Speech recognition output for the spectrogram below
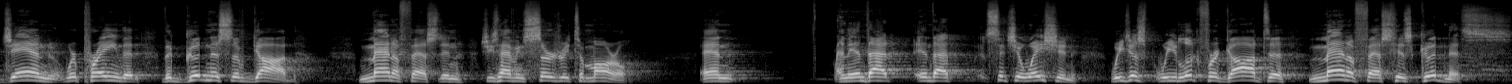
Jan, we're praying that the goodness of God manifest in she's having surgery tomorrow. And and in that in that situation. We just we look for God to manifest his goodness.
